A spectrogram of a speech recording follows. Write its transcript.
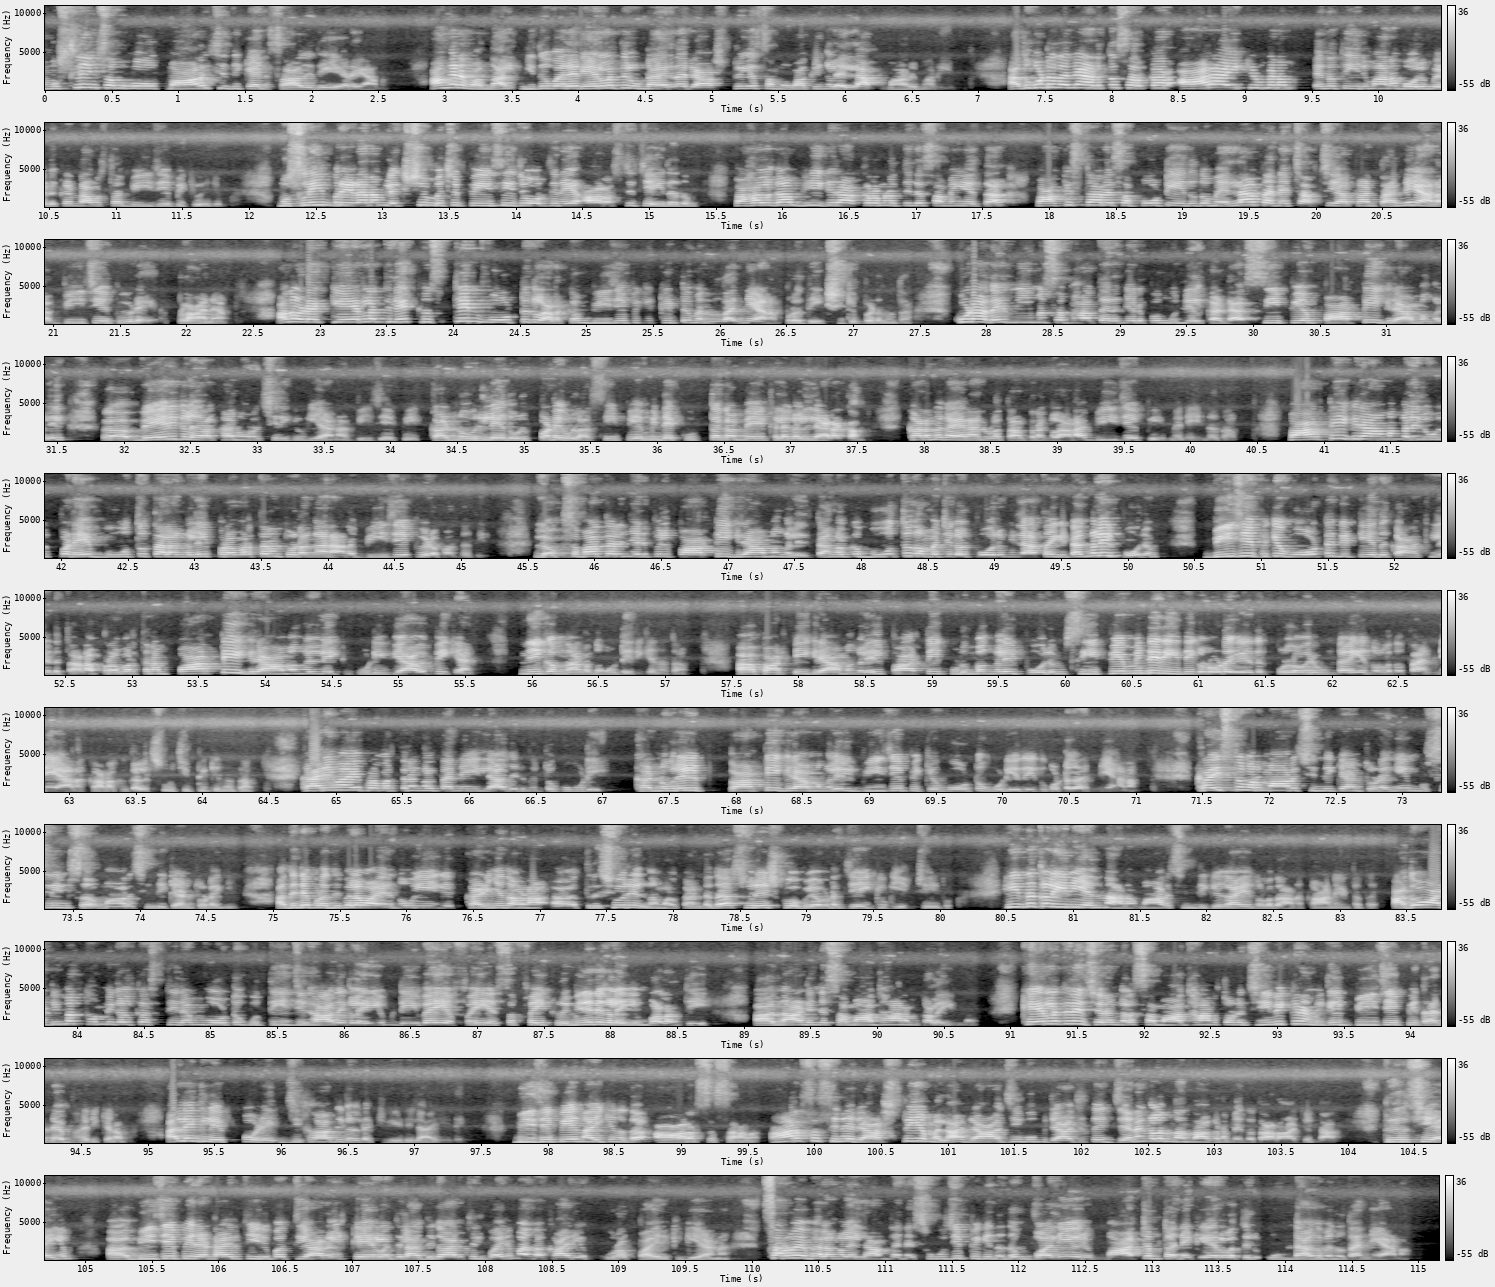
മുസ്ലിം സമൂഹവും മാറി ചിന്തിക്കാൻ സാധ്യതയേറെയാണ്. അങ്ങനെ വന്നാൽ ഇതുവരെ കേരളത്തിൽ ഉണ്ടായിരുന്ന രാഷ്ട്രീയ സമവാക്യങ്ങളെല്ലാം മാറി മറിയും. അതുകൊണ്ട് തന്നെ അടുത്ത സർക്കാർ ആരായിരിക്കണം എന്ന തീരുമാനം പോലും എടുക്കേണ്ട അവസ്ഥ ബി ജെ പിക്ക് വരും. മുസ്ലിം പ്രീണനം ലക്ഷ്യം വെച്ച് പി സി ജോർജിനെ അറസ്റ്റ് ചെയ്തതും പഹൽഗാം ഭീകരാക്രമണത്തിന്റെ സമയത്ത് പാകിസ്ഥാനെ സപ്പോർട്ട് ചെയ്തതും എല്ലാം തന്നെ ചർച്ചയാക്കാൻ തന്നെയാണ് ബി ജെ പിയുടെ പ്ലാന് അതോടെ കേരളത്തിലെ ക്രിസ്ത്യൻ വോട്ടുകൾ അടക്കം ബി ജെ പിക്ക് കിട്ടുമെന്ന് തന്നെയാണ് പ്രതീക്ഷിക്കപ്പെടുന്നത്. കൂടാതെ നിയമസഭാ തെരഞ്ഞെടുപ്പ് മുന്നിൽ കണ്ട സി പി എം പാർട്ടി ഗ്രാമങ്ങളിൽ വേരുകൾ ഇറക്കാൻ ഉറച്ചിരിക്കുകയാണ് ബി ജെ പി. കണ്ണൂരിലേതുൾപ്പെടെയുള്ള സി പി എമ്മിന്റെ കുത്തക മേഖലകളിലടക്കം കടന്നു കയറാനുള്ള തന്ത്രങ്ങളാണ് ബി ജെ പി മെനയുന്നത്. പാർട്ടി ഗ്രാമങ്ങളിൽ ഉൾപ്പെടെ ബൂത്ത് തലങ്ങളിൽ പ്രവർത്തനം തുടങ്ങാനാണ് ബി ജെ പിയുടെ പദ്ധതി. ലോക്സഭാ തെരഞ്ഞെടുപ്പിൽ പാർട്ടി ഗ്രാമങ്ങളിൽ തങ്ങൾക്ക് ബൂത്ത് കമ്മിറ്റികൾ പോലും ഇല്ലാത്ത ഇടങ്ങളിൽ പോലും ബി ജെ പിക്ക് വോട്ട് കിട്ടിയത് കണക്കിലെടുത്താണ് പ്രവർത്തനം പാർട്ടി ഗ്രാമങ്ങളിലേക്ക് കൂടി വ്യാപിപ്പിക്കാൻ നീക്കം നടന്നുകൊണ്ടിരിക്കുന്നത്. പാർട്ടി ഗ്രാമങ്ങളിൽ പാർട്ടി കുടുംബങ്ങളിൽ പോലും സി പി എമ്മിന്റെ രീതികളോട് എതിർപ്പുള്ളവരുണ്ട് എന്നുള്ളത് തന്നെയാണ് കണക്കുകൾ സൂചിപ്പിക്കുന്നത്. കാര്യമായ പ്രവർത്തനങ്ങൾ തന്നെ ഇല്ലാതിരുന്നിട്ട് കൂടി കൂടി കണ്ണൂരിൽ പാർട്ടി ഗ്രാമങ്ങളിൽ ബി ജെ പിക്ക് വോട്ട് കൂടിയത് ഇതുകൊണ്ട് തന്നെയാണ്. ക്രൈസ്തവർ മാറി ചിന്തിക്കാൻ തുടങ്ങി മുസ്ലിംസ് മാറി ചിന്തിക്കാൻ തുടങ്ങി. അതിന്റെ പ്രതിഫലമായിരുന്നു ഈ കഴിഞ്ഞ തവണ തൃശ്ശൂരിൽ നമ്മൾ കണ്ടത്. സുരേഷ് ഗോപി അവിടെ ജയിക്കുകയും ചെയ്തു. ഹിന്ദുക്കൾ ഇനി എന്നാണ് മാറി ചിന്തിക്കുക എന്നുള്ളതാണ് കാണേണ്ടത്. അതോ അടിമക്കമ്മികൾക്ക് സ്ഥിരം വോട്ട് കുത്തി ജിഹാദികളെയും ഡിവൈഎഫ്ഐ എസ് എഫ് ഐ ക്രിമിനലുകളെയും വളർത്തി നാടിന്റെ സമാധാനം കളയുമോ കേരളത്തിലെ ജനങ്ങൾ സമാധാനത്തോടെ ജീവിക്കണമെങ്കിൽ ബി തന്നെ ഭരിക്കണം. അല്ലെങ്കിൽ എപ്പോഴേ ജിഹാദികളുടെ കീഴിലായേനെ ബി ജെ പിയെ നയിക്കുന്നത് ആർ എസ് എസ് ആണ്. ആർ എസ് എസിന് രാഷ്ട്രീയമല്ല രാജ്യവും രാജ്യത്തെ ജനങ്ങളും നന്നാകണം എന്നതാണ് അജണ്ട. തീർച്ചയായും ബി ജെ പി രണ്ടായിരത്തി ഇരുപത്തിയാറിൽ കേരളത്തിൽ അധികാരത്തിൽ വരുമെന്ന കാര്യം ഉറപ്പായിരിക്കുകയാണ്. സർവേ ഫലങ്ങളെല്ലാം തന്നെ സൂചിപ്പിക്കുന്നതും വലിയൊരു മാറ്റം തന്നെ കേരളത്തിൽ ഉണ്ടാകുമെന്ന് തന്നെയാണ്.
